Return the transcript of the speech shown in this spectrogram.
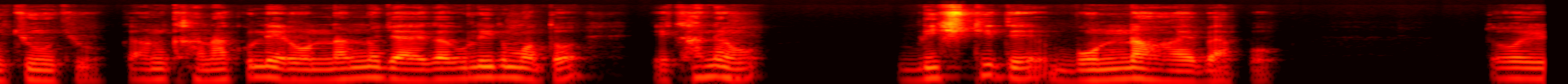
উঁচু উঁচু, কারণ খানাকুলের অন্যান্য জায়গাগুলির মতো এখানেও বৃষ্টিতে বন্যা হয় ব্যাপক। তো এই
